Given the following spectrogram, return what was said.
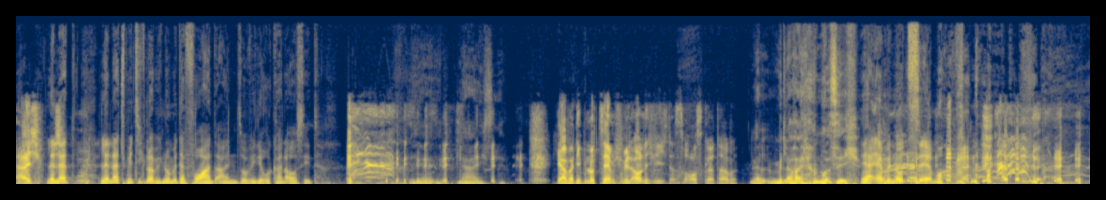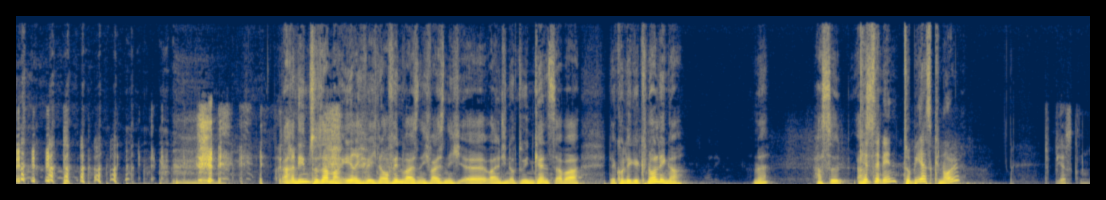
Ja, ich, Lennart, ich, Lennart spielt sich, glaube ich, nur mit der Vorhand ein, so wie die Rückhand aussieht. Ja, ich, ja, aber die benutzt er im Spiel auch nicht, wie ich das so rausgehört habe. ja, mittlerweile muss ich. Ja, er benutzt sie immer. Ach, in diesem Zusammenhang, Erich, will ich darauf hinweisen, ich weiß nicht, äh, Valentin, ob du ihn kennst, aber der Kollege Knollinger, ne? Hast du, hast Kennst du den? Tobias Knoll? Tobias Knoll.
